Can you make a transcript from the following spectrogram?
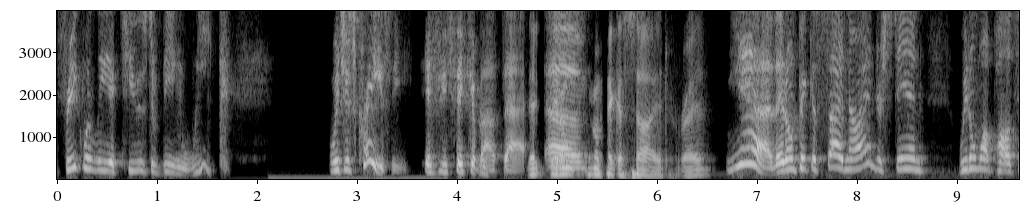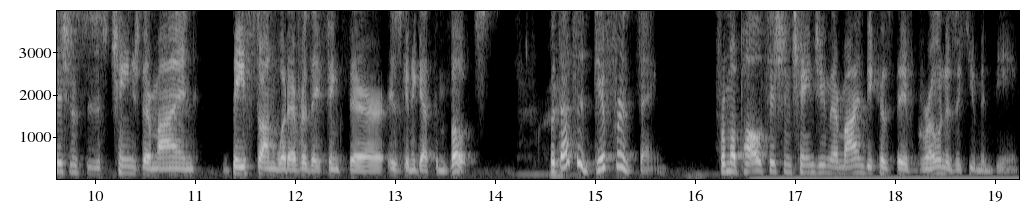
frequently accused of being weak which is crazy if you think about that. they, they, don't, um, they, don't, pick a side right? Yeah they don't pick a side. Now i understand we don't want politicians to just change their mind based on whatever they think there is going to get them votes. Right. but that's a different thing from a politician changing their mind because they've grown as a human being.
